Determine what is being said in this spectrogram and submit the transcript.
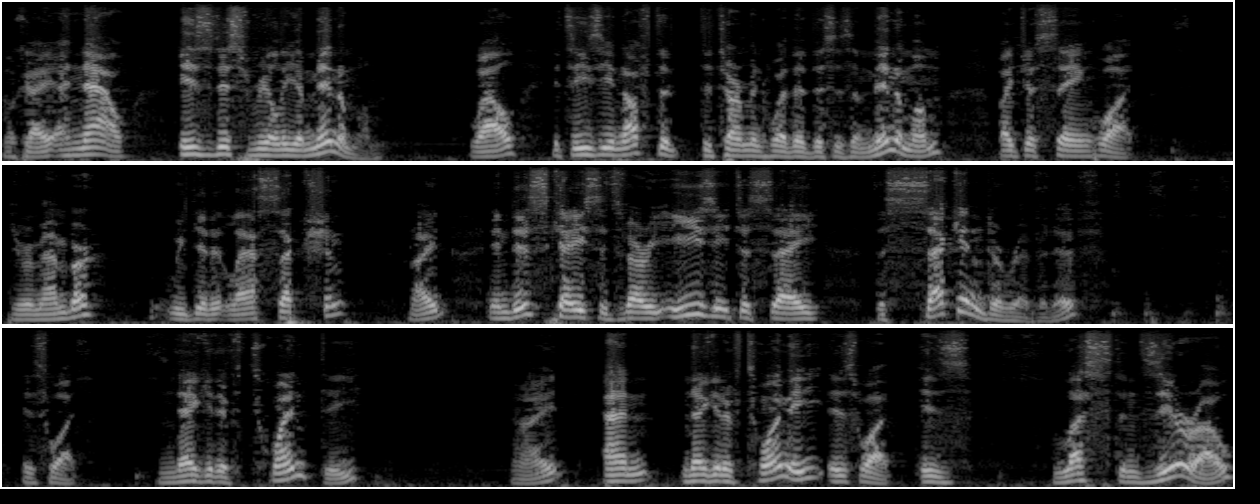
Okay, and now, is this really a minimum? Well, it's easy enough to determine whether this is a minimum by just saying what? Do you remember? We did it last section, right? In this case, it's very easy to say the second derivative is what? Negative 20, right? And negative 20 is what? Is less than zero,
